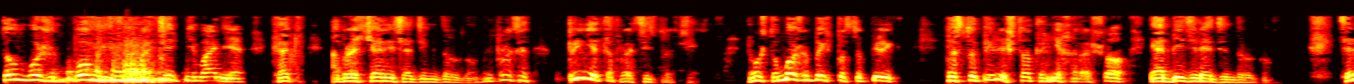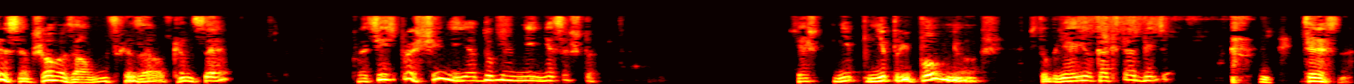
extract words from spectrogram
кто может помнить, обратить внимание, как обращались один к другому. И просят, принято просить прощения. Потому что, может быть, поступили, поступили что-то нехорошо и обидели один другого. Интересно, Шома Залман сказал в конце, просить прощения, я думаю, мне не за что. Я не, не припомню, чтобы я ее как-то обидел. Интересно.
